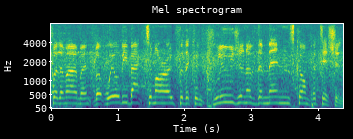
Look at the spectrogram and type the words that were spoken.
for the moment, but we'll be back tomorrow for the conclusion of the men's competition.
